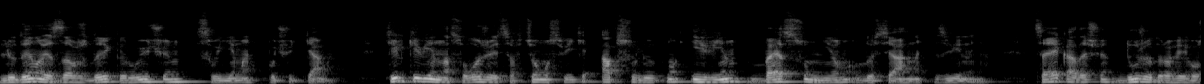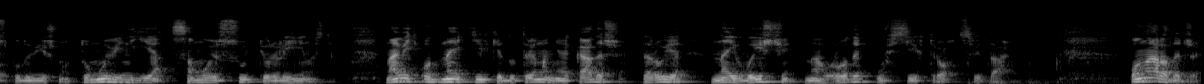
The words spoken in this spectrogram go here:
людиною завжди керуючим своїми почуттями. Тільки він насолоджується в цьому світі абсолютно, і він безсумнівно досягне звільнення. Це Екадеше дуже дорогий Господу вішну, тому він є самою суттю релігійності. Навіть одне тільки дотримання Екадеше дарує найвищі нагороди у всіх трьох світах. О народедже,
